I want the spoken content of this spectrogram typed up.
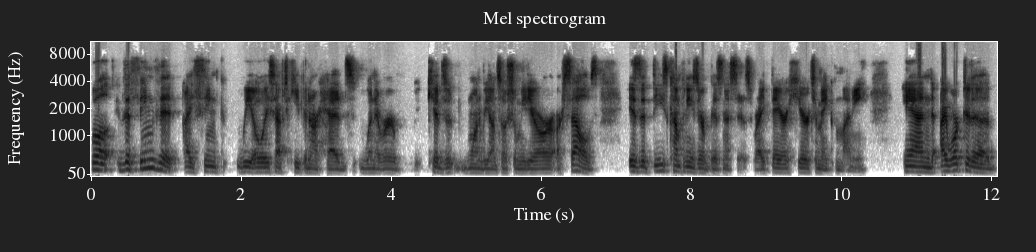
Well, the thing that I think we always have to keep in our heads whenever kids want to be on social media or ourselves is that these companies are businesses, right? They are here to make money. And I worked at a,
